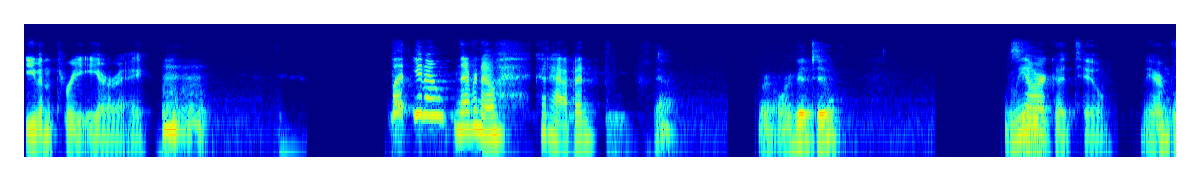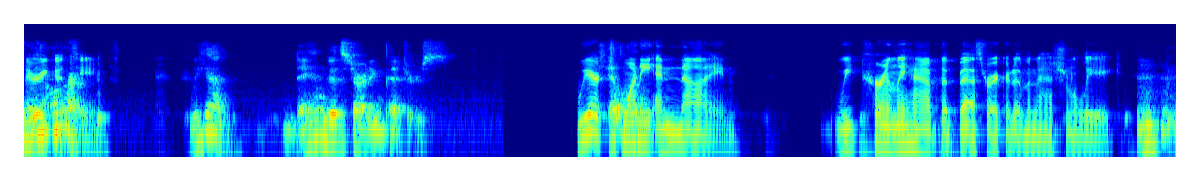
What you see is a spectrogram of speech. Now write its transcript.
even three ERA. hmm But you know, never know. Could happen. Yeah, we're, we're good too. We'll We see. are good too. We are We- very we good are. team. We got damn good starting pitchers. We are Kill. 20 and 9. We currently have the best record in the National League, hmm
